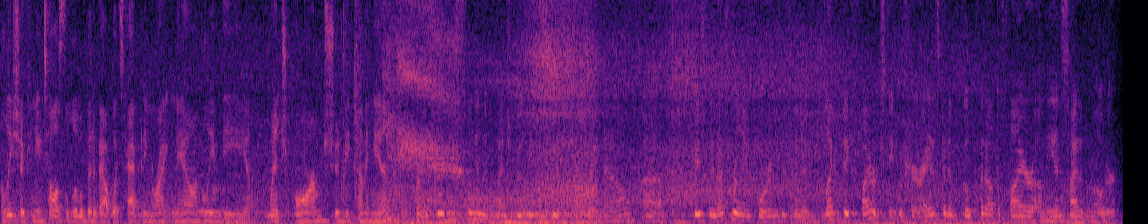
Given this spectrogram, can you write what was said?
Alicia, can you tell us a little bit about what's happening right now? I believe the uh, quench arm should be coming in. Right, so we'll be swinging the quench boom. You can see it start right now. Um, basically, that's really important. It's going to, like a big fire extinguisher, right? It's going to go put out the fire on the inside of the motor.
